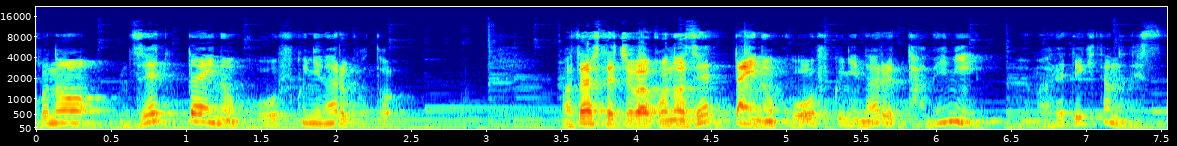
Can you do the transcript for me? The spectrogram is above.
この絶対の幸福になること。私たちはこの絶対の幸福になるために生まれてきたのです。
